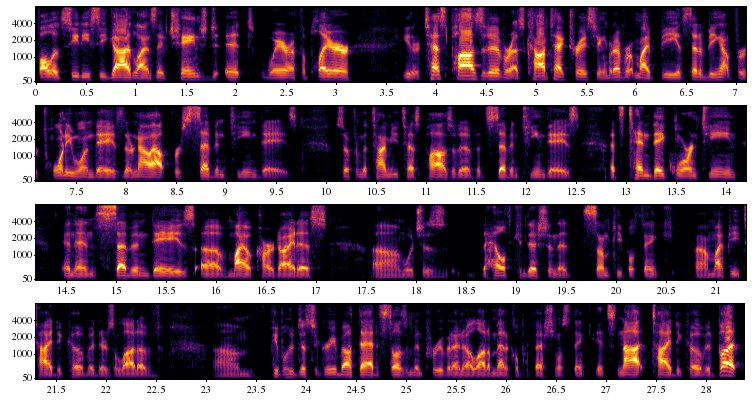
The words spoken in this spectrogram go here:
followed CDC guidelines. They've changed it where if a player either tests positive or has contact tracing, whatever it might be, instead of being out for 21 days, they're now out for 17 days. So from the time you test positive, it's 17 days. That's 10 day quarantine and then seven days of myocarditis, um, which is the health condition that some people think uh, might be tied to COVID. There's a lot of um, people who disagree about that. It still hasn't been proven. I know a lot of medical professionals think it's not tied to COVID, but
